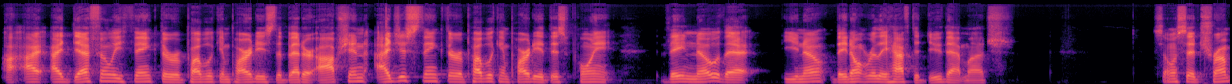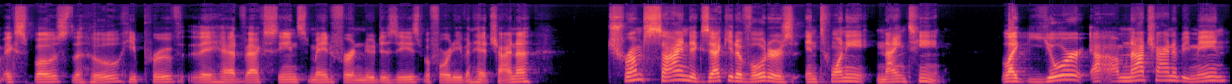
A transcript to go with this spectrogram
I, I definitely think the Republican Party is the better option. I just think the Republican Party at this point, they know that, you know, they don't really have to do that much. Someone said Trump exposed the WHO. He proved they had vaccines made for a new disease before it even hit China. Trump signed executive orders in 2019. Like your, I'm not trying to be mean,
